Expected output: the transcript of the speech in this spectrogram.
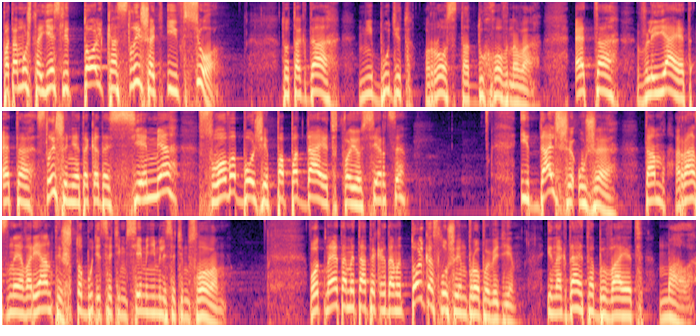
Потому что если только слышать и все, то тогда не будет роста духовного. Это влияет, это слышание, это когда семя, Слово Божье попадает в твое сердце, и дальше уже там разные варианты, что будет с этим семенем или с этим словом. Вот на этом этапе, когда мы только слушаем проповеди, иногда это бывает мало.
